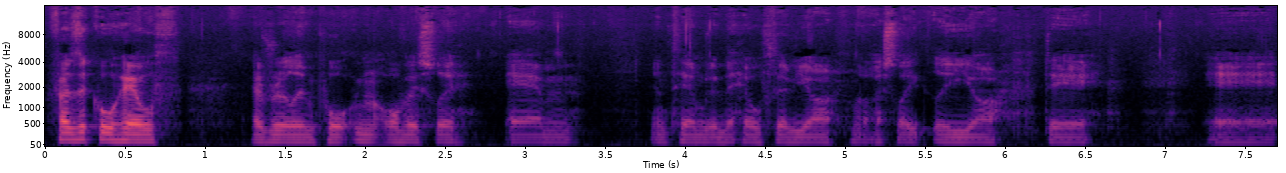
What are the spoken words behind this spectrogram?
Physical health is really important, obviously, um, in terms of the health of your, less likely you're to uh,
